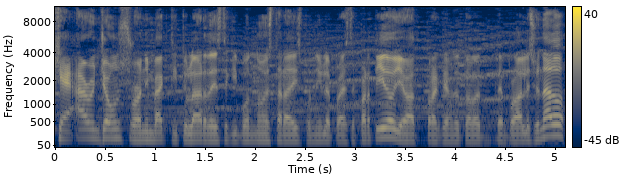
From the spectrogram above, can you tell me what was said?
que Aaron Jones, running back titular de este equipo, no estará disponible para este partido. Lleva prácticamente toda la temporada lesionado.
